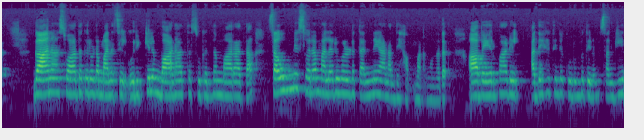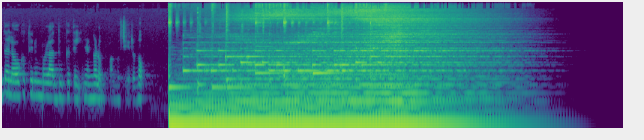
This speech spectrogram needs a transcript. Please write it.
ഗാനാസ്വാദകരുടെ മനസ്സിൽ ഒരിക്കലും വാടാത്ത സുഗന്ധം മാറാത്ത സൗമ്യ സ്വരമലരുകളുടെ തന്നെയാണ് അദ്ദേഹം മടങ്ങുന്നത് ആ വേർപാടിൽ അദ്ദേഹത്തിന്റെ കുടുംബത്തിനും സംഗീത ലോകത്തിനുമുള്ള ദുഃഖത്തിൽ ഞങ്ങളും പങ്കുചേരുന്നു.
